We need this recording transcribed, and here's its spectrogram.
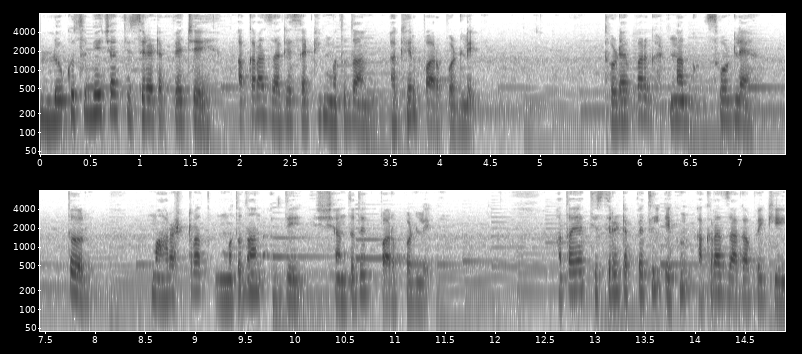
लोकसभेच्या तिसऱ्या टप्प्याचे अकरा जागेसाठी मतदान अखेर पार पडले. थोड्याफार घटना सोडल्या तर महाराष्ट्रात मतदान अगदी शांततेत पार पडले. आता या तिसऱ्या टप्प्यातील एकूण अकरा जागापैकी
